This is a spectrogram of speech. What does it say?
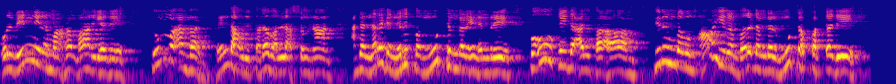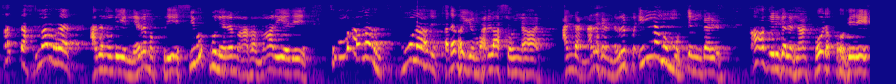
ஒரு வெண்ணிறமாக மாறியது. சும்மா அவர் இரண்டாவது தடவை அல்லா சொன்னான் அந்த நரக நெருப்ப மூட்டுங்களேன் என்று. திரும்பவும் ஆயிரம் வருடங்கள் மூட்டப்பட்டது. அதனுடைய நிறம் அப்படியே சிவப்பு நிறமாக மாறியது. சும்மா அவர் மூணாவது தடவையும் அல்லா சொன்னான் அந்த நரக நெருப்பு இன்னமும் முக்கியங்கள். காவிர்களை நான் போட போகிறேன்.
